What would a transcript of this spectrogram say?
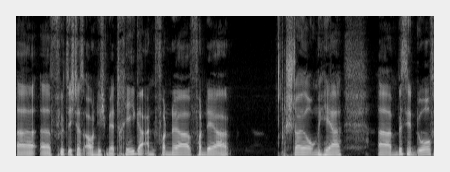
äh, äh, fühlt sich das auch nicht mehr träge an von der, von der Steuerung her. Äh, ein bisschen doof,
